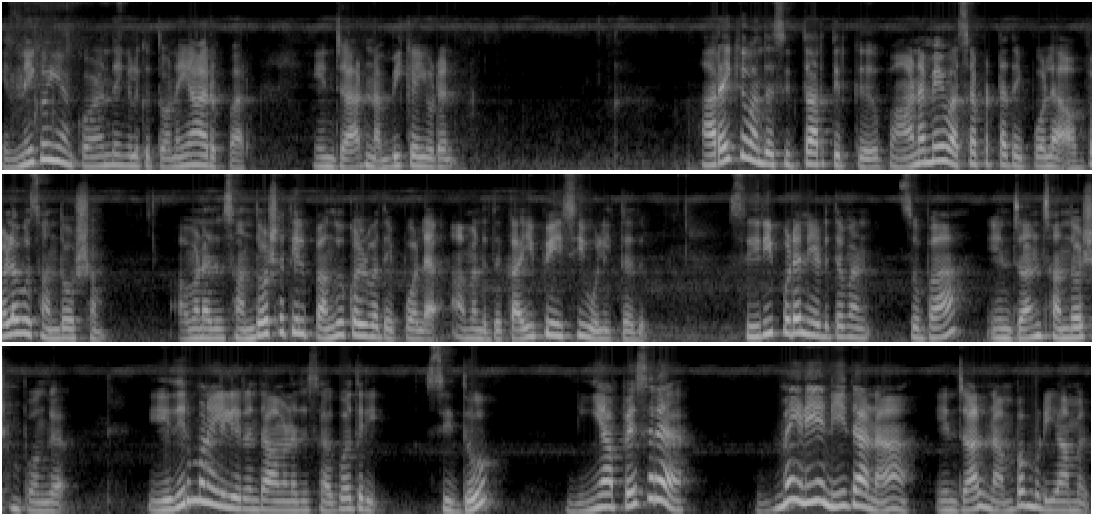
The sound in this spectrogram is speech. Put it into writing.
என்னைக்கும் என் குழந்தைங்களுக்கு துணையாக இருப்பார் என்றார் நம்பிக்கையுடன். அறைக்கு வந்த சித்தார்த்திற்கு வானமே வசப்பட்டதைப் போல அவ்வளவு சந்தோஷம். அவனது சந்தோஷத்தில் பங்கு கொள்வதைப் போல அவனது கைபேசி ஒலித்தது. சிரிப்புடன் எடுத்தவன் சுபா என்றான் சந்தோஷம் பொங்க. எதிர்முனையில் இருந்த அவனது சகோதரி சித்து நீயா பேசுகிற உண்மையிலேயே நீதானா? என்றால் நம்ப முடியாமல்.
